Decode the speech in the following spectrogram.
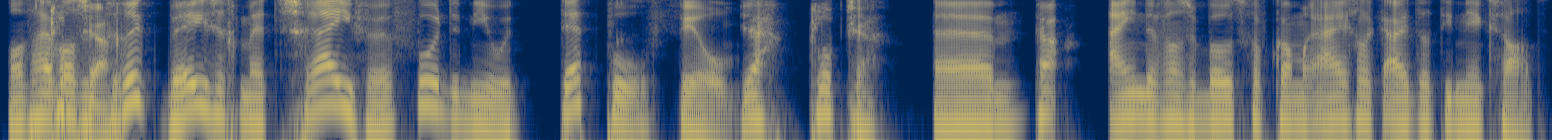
want hij klopt, was ja. druk bezig met schrijven voor de nieuwe Deadpool film. ja, klopt ja. Ehm, Ja. Einde van zijn boodschap kwam er eigenlijk uit dat hij niks had.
